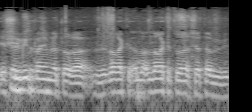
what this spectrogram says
יש 70 פנים לתורה, זה לא רק, לא, לא רק הצורך שאתה מבין.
